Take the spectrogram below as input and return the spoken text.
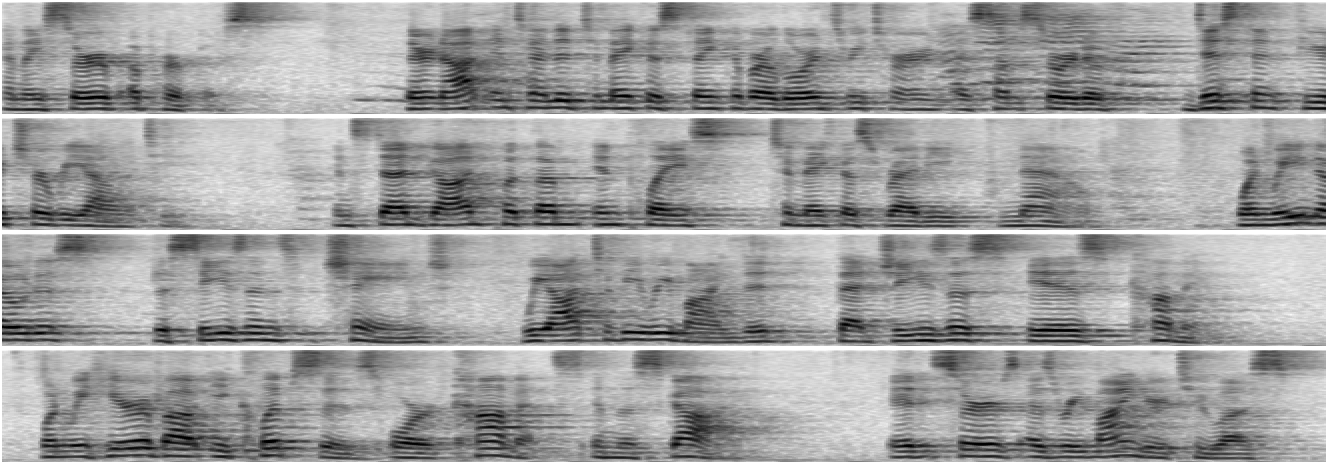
and they serve a purpose. They're not intended to make us think of our Lord's return as some sort of distant future reality. Instead, God put them in place to make us ready now. When we notice the seasons change, we ought to be reminded that Jesus is coming. When we hear about eclipses or comets in the sky, it serves as a reminder to us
